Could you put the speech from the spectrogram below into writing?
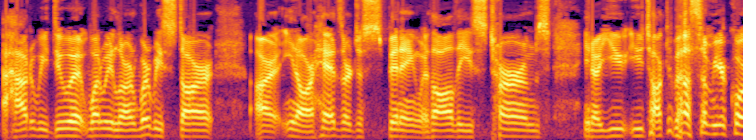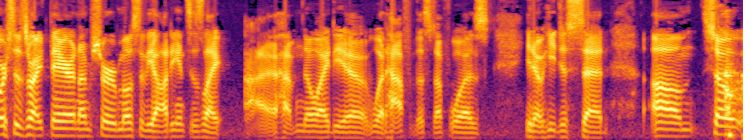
how do we do it? What do we learn? Where do we start? Our you know our heads are just spinning with all these terms. You know, you you talked about some of your courses right there, and I'm sure most of the audience is like, I have no idea what half of the stuff was. You know, he just said. Um, so.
